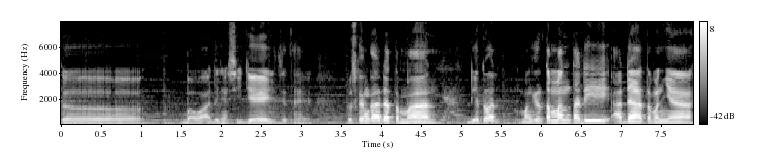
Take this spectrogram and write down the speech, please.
ke bawa adanya si J ceritanya. terus kan nggak ada teman. Ya. dia tuh manggil teman tadi ada temannya.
